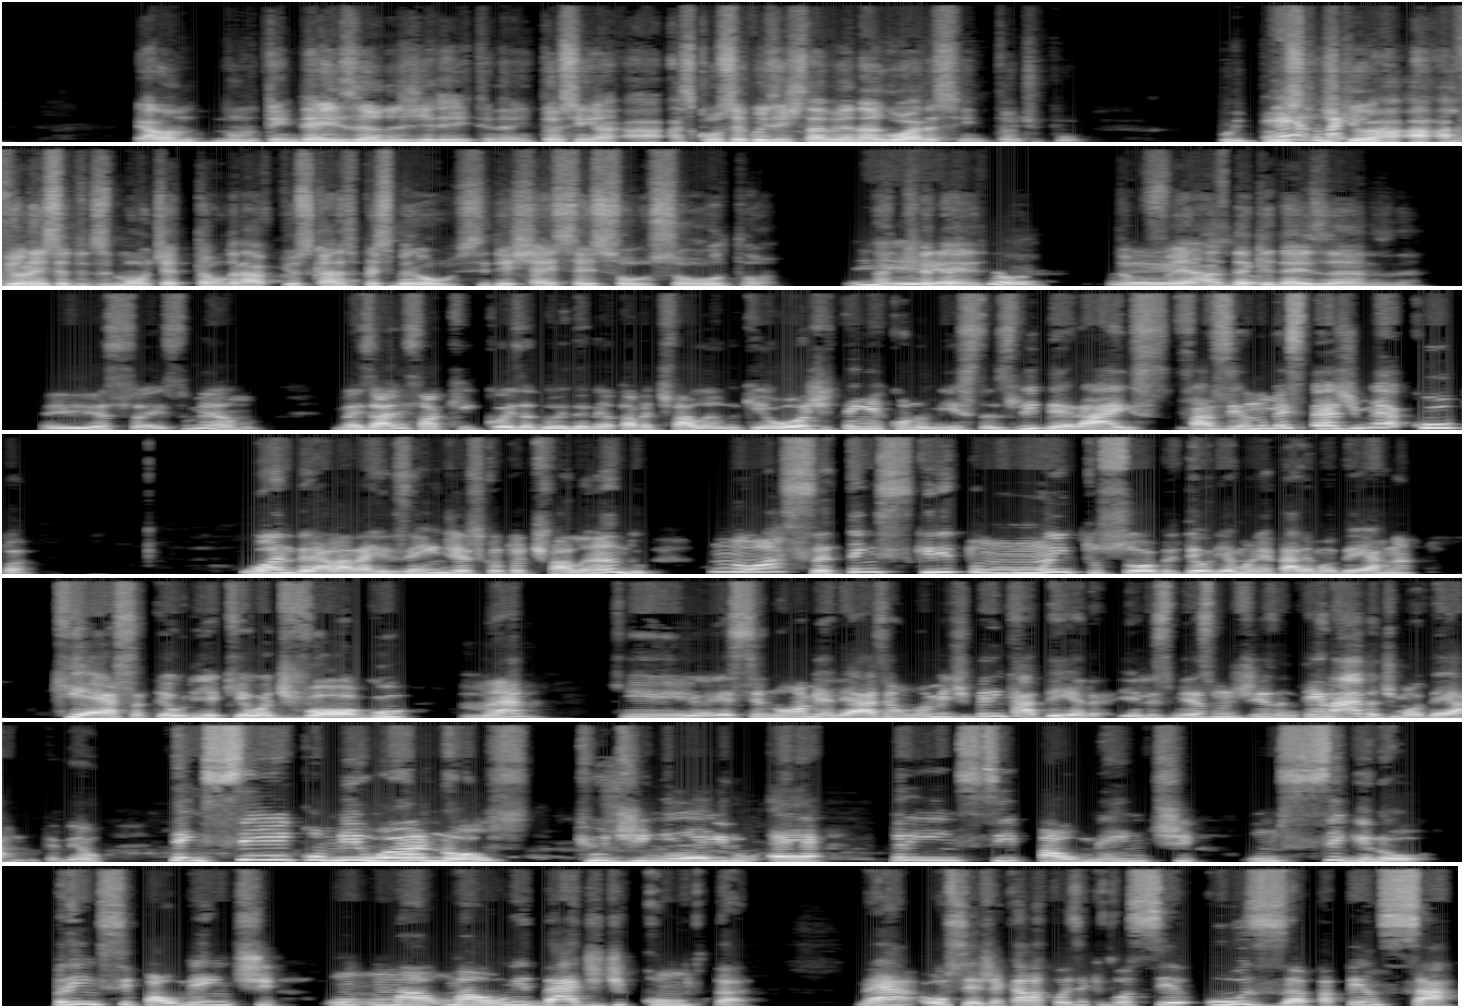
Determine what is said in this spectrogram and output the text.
ela não tem 10 anos direito, né? Então, assim, a, as consequências a gente tá vendo agora, assim. Então, tipo, por, por é, isso que, que mas... a, violência do desmonte é tão grave, porque os caras perceberam, oh, se deixar isso aí sol, solto, estamos ferrados daqui a 10 anos, né? Isso, é isso mesmo. Mas olha só que coisa doida, né? Eu estava te falando que hoje tem economistas liberais fazendo uma espécie de meia-culpa. O André Lara Rezende, esse que eu estou te falando, nossa, tem escrito muito sobre teoria monetária moderna, que é essa teoria que eu advogo, uhum. né? Que esse nome, aliás, é um nome de brincadeira. E eles mesmos dizem, não tem nada de moderno, entendeu? Tem 5 mil anos que o dinheiro é principalmente um signo, principalmente um, uma, uma unidade de conta, né? Ou seja, aquela coisa que você usa para pensar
